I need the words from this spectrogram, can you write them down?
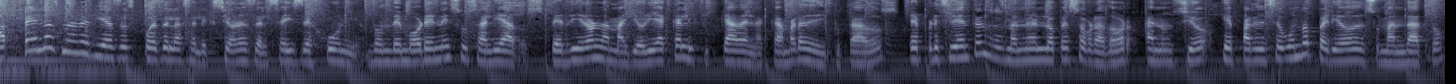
Apenas nueve días después de las elecciones del 6 de junio, donde Morena y sus aliados perdieron la mayoría calificada en la Cámara de Diputados, el presidente Andrés Manuel López Obrador anunció que para el segundo periodo de su mandato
